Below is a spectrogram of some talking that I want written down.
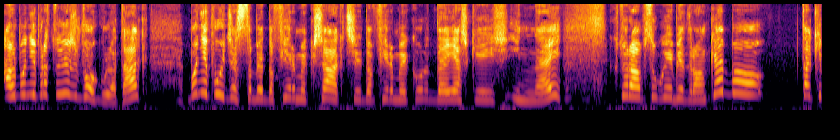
albo nie pracujesz w ogóle, tak? Bo nie pójdziesz sobie do firmy Krzak, czy do firmy, kurde, jakiejś innej, która obsługuje Biedronkę, bo taki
